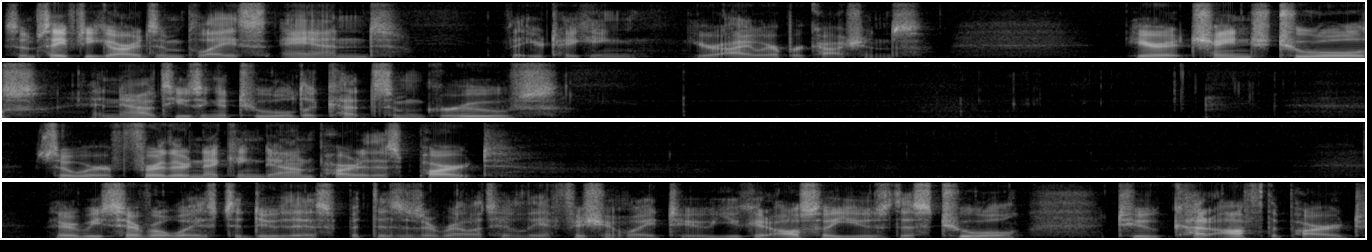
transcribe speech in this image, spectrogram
some safety guards in place and that you're taking your eyewear precautions. Here it changed tools, and now it's using a tool to cut some grooves. So we're further necking down part of this part. There would be several ways to do this, but this is a relatively efficient way to. You could also use this tool to cut off the part,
